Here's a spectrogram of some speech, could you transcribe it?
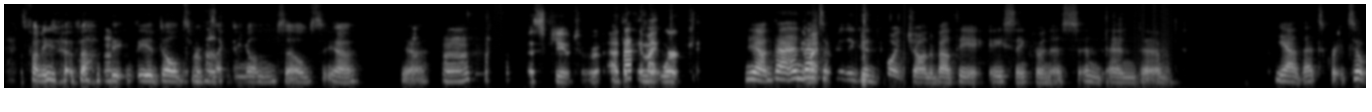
it's funny about the the adults Mhm. reflecting on themselves yeah yeah Mhm. It's cute. I think That's it might work. yeah that and It might- that's a really good point john about the asynchronous and and um, yeah that's great so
